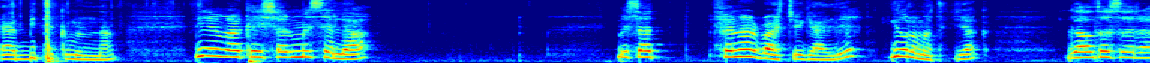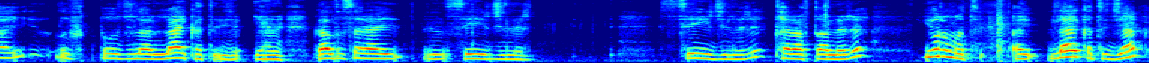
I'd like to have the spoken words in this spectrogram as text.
yani bir takımından diyelim arkadaşlar mesela mesela Fenerbahçe geldi. Yorum atacak. Galatasaraylı futbolcular like atacak. Yani Galatasaray'ın seyircileri seyircileri, taraftarları yorum at like atacak.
